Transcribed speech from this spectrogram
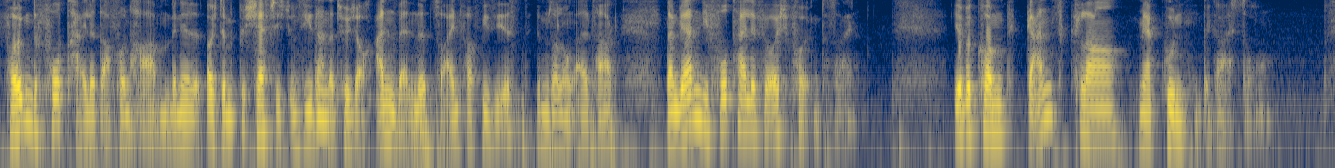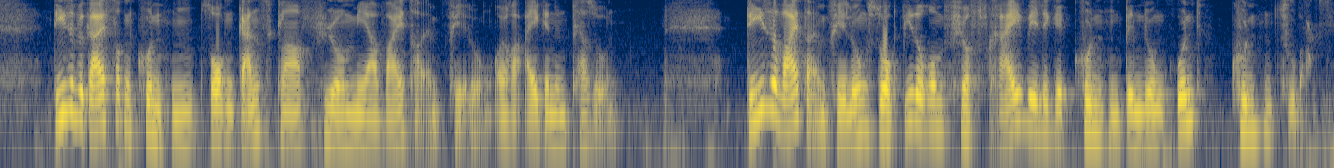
folgende Vorteile davon haben, wenn ihr euch damit beschäftigt und sie dann natürlich auch anwendet, so einfach wie sie ist im Salonalltag, dann werden die Vorteile für euch folgende sein. Ihr bekommt ganz klar mehr Kundenbegeisterung. Diese begeisterten Kunden sorgen ganz klar für mehr Weiterempfehlung eurer eigenen Person. Diese Weiterempfehlung sorgt wiederum für freiwillige Kundenbindung und Kundenzuwachs.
